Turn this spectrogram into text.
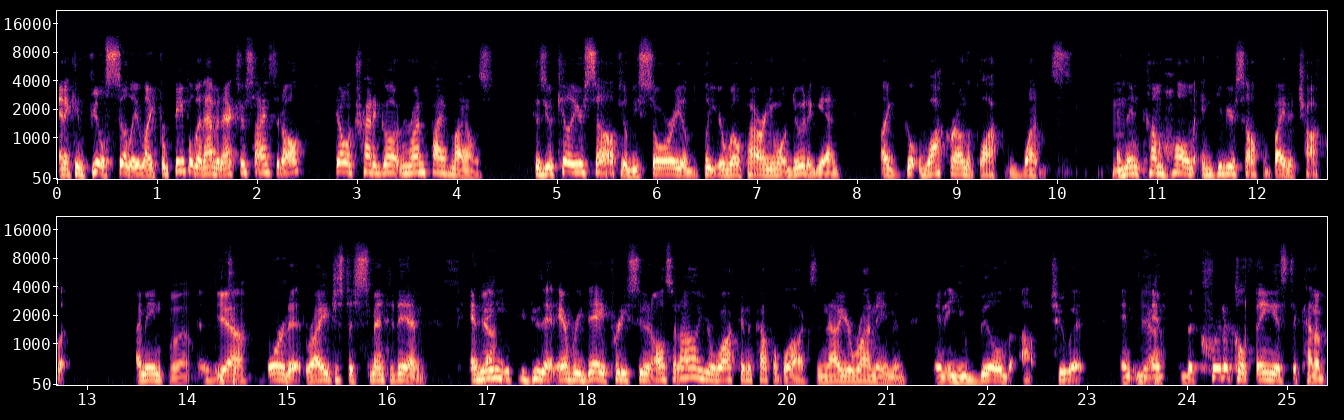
And it can feel silly. Like for people that haven't exercised at all, don't try to go out and run five miles because you'll kill yourself. You'll be sore. You'll deplete your willpower and you won't do it again. Like go walk around the block once hmm. and then come home and give yourself a bite of chocolate. I mean, well, yeah, board it, right? Just to cement it in. And then yeah. if you do that every day, pretty soon, all of a sudden, oh, you're walking a couple blocks and now you're running and, and you build up to it. And, yeah. and the critical thing is to kind of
